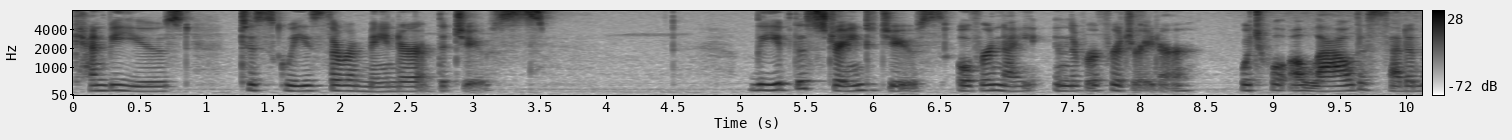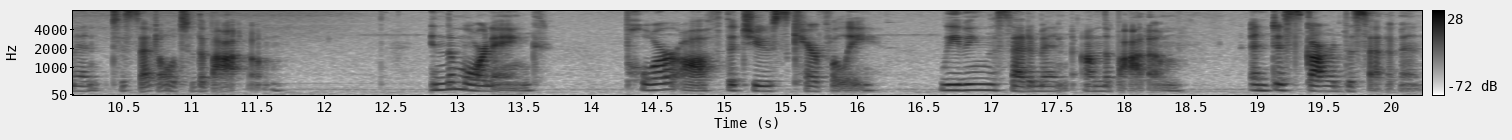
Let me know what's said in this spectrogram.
can be used to squeeze the remainder of the juice. Leave the strained juice overnight in the refrigerator, which will allow the sediment to settle to the bottom. In the morning, pour off the juice carefully, leaving the sediment on the bottom, and discard the sediment.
